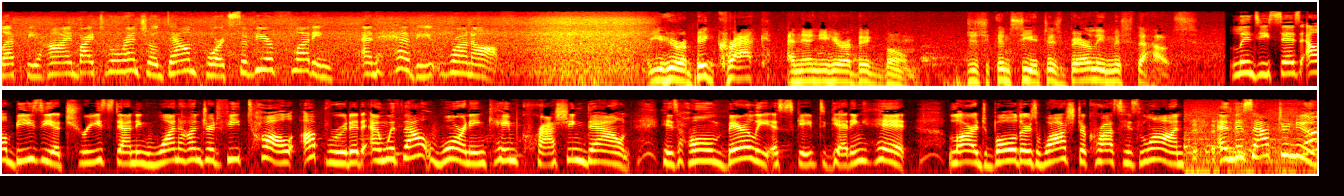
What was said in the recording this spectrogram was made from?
left behind by torrential downpours, severe flooding, and heavy runoff. You hear a big crack and then you hear a big boom. As you can see, it just barely missed the house. Lindsay says albizia trees standing 100 feet tall uprooted and without warning came crashing down. His home barely escaped getting hit. Large boulders washed across his lawn, and this afternoon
